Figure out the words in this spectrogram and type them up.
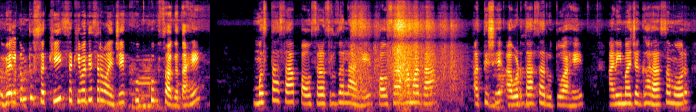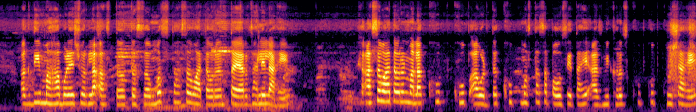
वेलकम टू सखी. सखीमध्ये सर्वांचे खूप खूप स्वागत आहे. मस्त असा पावसाळा सुरू झाला आहे. पावसाळा हा माझा अतिशय आवडता असा ऋतू आहे. आणि माझ्या घरासमोर अगदी महाबळेश्वरला असतं तसं मस्त असं वातावरण तयार झालेलं आहे. असं वातावरण मला खूप खूप आवडतं. खूप मस्त असा पाऊस येत आहे. आज मी खरंच खूप खूप खुश आहे.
